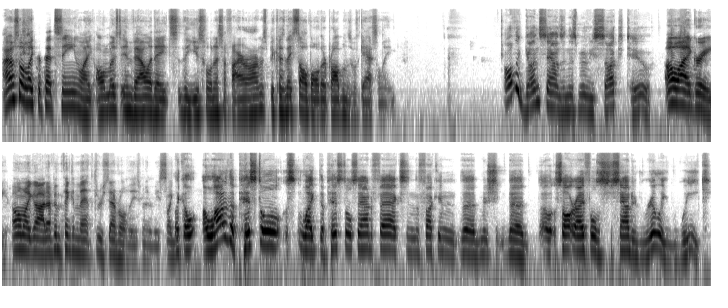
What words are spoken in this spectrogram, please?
I also like that that scene like almost invalidates the usefulness of firearms because they solve all their problems with gasoline. All the gun sounds in this movie sucked too. Oh, I agree. Oh my god, I've been thinking that through several of these movies. Like, like a, a lot of the pistol like the pistol sound effects and the fucking the machi- the assault rifles sounded really weak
